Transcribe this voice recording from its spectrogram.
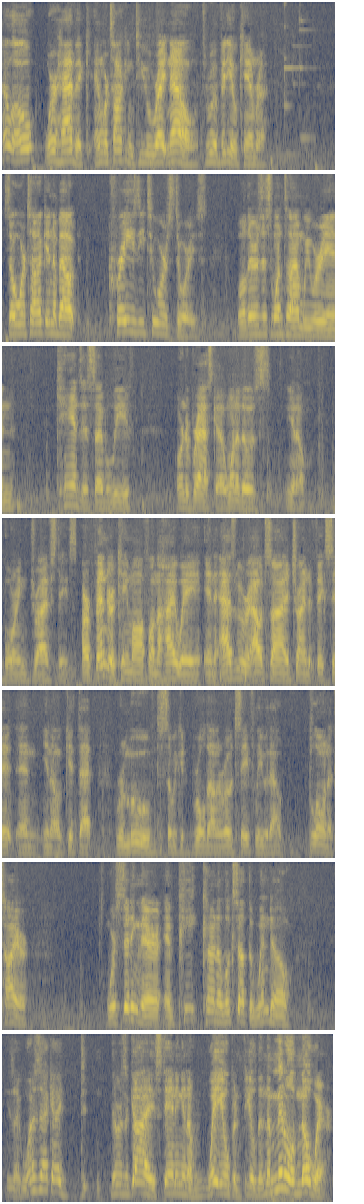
Havok, and we're talking to you right now through a video camera. So we're talking about crazy tour stories. Well, there was this one time we were in Kansas, I believe, or Nebraska, one of those, you know, boring drive states. Our fender came off on the highway, and as we were outside trying to fix it and, you know, get that removed so we could roll down the road safely without blowing a tire, we're sitting there, and Pete kind of looks out the window. He's like, "What is that guy?" Do? There was a guy standing in a way open field in the middle of nowhere,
